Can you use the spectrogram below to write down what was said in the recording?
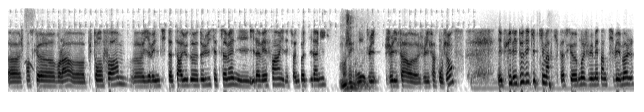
Euh, je pense que voilà, euh, plutôt en forme. Euh, il y avait une petite interview de, de lui cette semaine. Il, il avait faim, il est sur une bonne dynamique. Manger. Donc, je, vais, je vais lui faire, euh, je vais lui faire confiance. Et puis les deux équipes qui marquent, parce que moi je vais mettre un petit bémol.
